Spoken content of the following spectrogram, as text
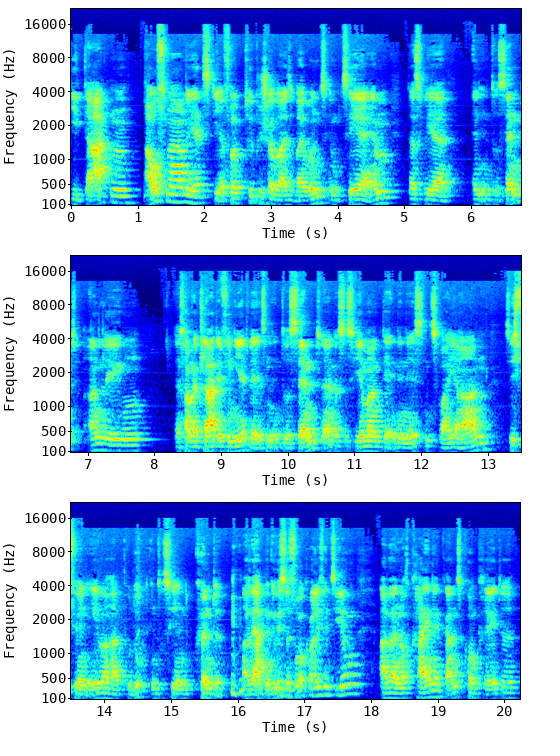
die Datenaufnahme jetzt, die erfolgt typischerweise bei uns im CRM, dass wir einen Interessent anlegen, das haben wir klar definiert, wer ist ein Interessent. Ja, das ist jemand, der in den nächsten zwei Jahren sich für ein Eberhard-Produkt interessieren könnte. Mhm. Also er hat eine gewisse Vorqualifizierung, aber noch keine ganz konkrete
